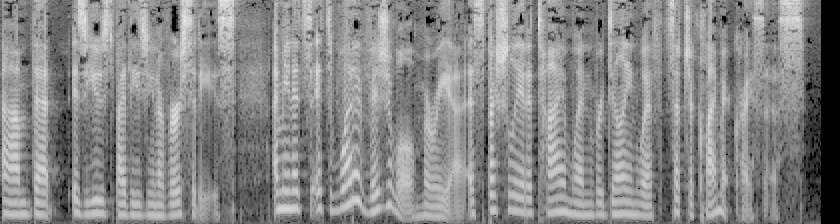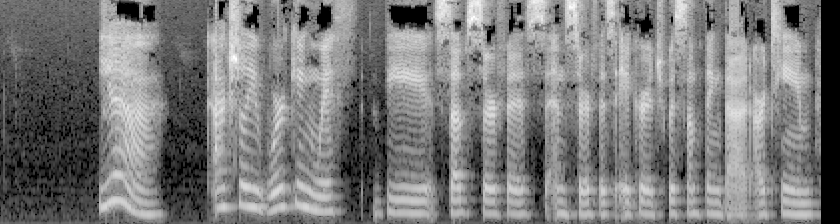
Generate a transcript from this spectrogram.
um, that is used by these universities. I mean, it's it's what a visual, Maria, especially at a time when we're dealing with such a climate crisis. Yeah, actually, working with the subsurface and surface acreage was something that our team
